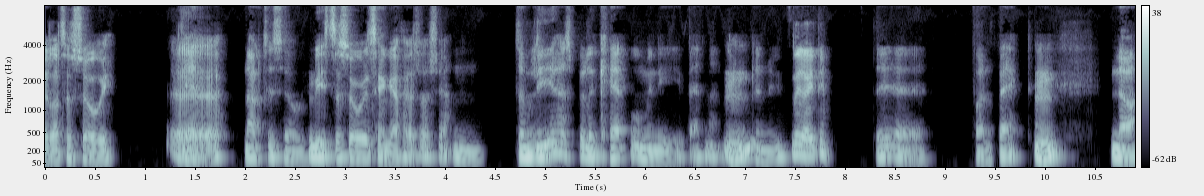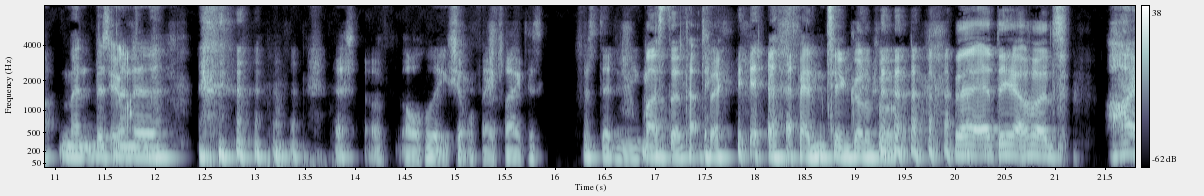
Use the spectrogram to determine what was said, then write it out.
eller til Zoe. Ja. Øh, Nok til Zoe. mest til Zoe, tænker jeg faktisk også, ja. Mm. Som lige har spillet Catwoman i Batman, Mm. den nye. Det er rigtigt. Det er fun fact. Mm. Nå, men hvis Ja. man... Øh, overhovedet ikke sjov fact, faktisk. Fuldstændig lige. Meget standard fact. Hvad fanden tænker du på? Hvad er det her for et... Høj,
